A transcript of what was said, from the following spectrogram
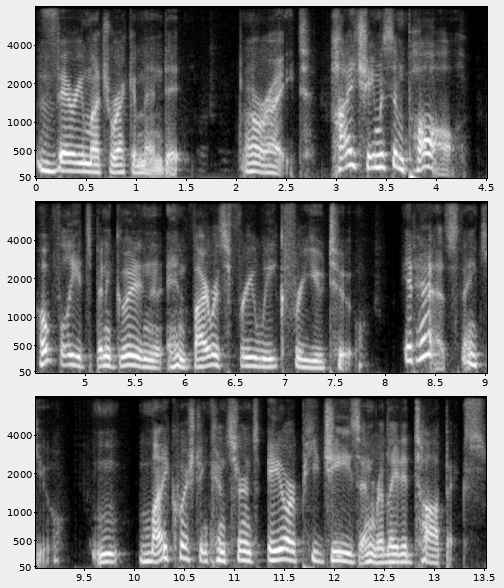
very much recommend it. All right. Hi, Shamus and Paul. Hopefully it's been a good and, and virus-free week for you too. It has, thank you. My question concerns ARPGs and related topics.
